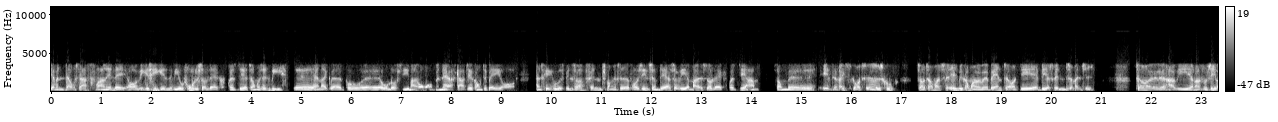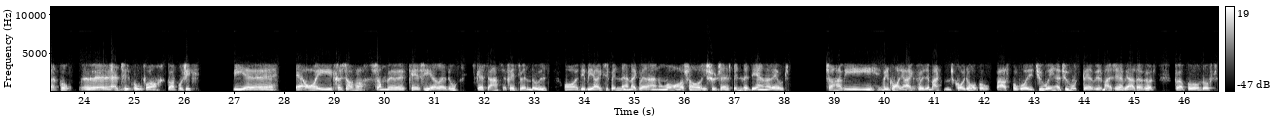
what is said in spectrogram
Jamen, lad os starte fra en ende af, og vi kan sige igen, at vi er utrolig stolte af at præsentere Thomas Helmi. Øh, han har ikke været på øh, Owen Luft i mange år, men er klar til at komme tilbage, og han skal ikke ud og spille så findes mange steder for at sige det, som det er. Så vi er meget stolte af at præsentere ham som øh, et rigtig godt øh, skub. Så Thomas Helmi kommer med band, og det øh, bliver spændende som altid. Så øh, har vi Rasmus Evert på. Øh, altid god for godt musik. Vi øh, er over i Christoffer, som øh, kan jeg sige allerede nu, skal starte festivalen derude. Og det bliver rigtig spændende. Han har ikke været her nogle år også, og jeg synes, det er spændende, det han har lavet. Så har vi vilkårlig rækkefølge magtens korridor på, bare også på både i 2021. Det er vi meget til, har vi aldrig hørt før på luft.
